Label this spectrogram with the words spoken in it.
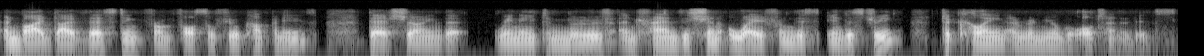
And by divesting from fossil fuel companies, they're showing that we need to move and transition away from this industry to clean and renewable alternatives.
